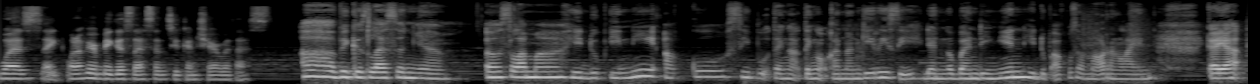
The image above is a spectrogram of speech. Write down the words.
was like one of your biggest lessons you can share with us? Ah, biggest lessonnya. Uh, selama hidup ini aku sibuk tengok-tengok kanan kiri sih dan ngebandingin hidup aku sama orang lain. Kayak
